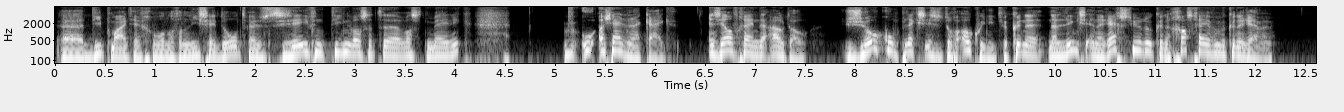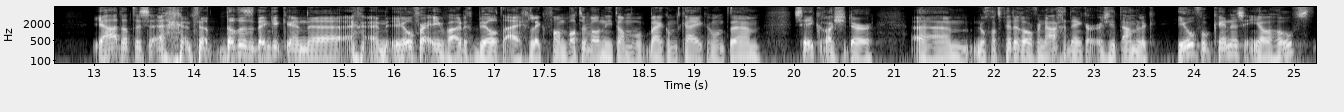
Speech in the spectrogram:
Uh, DeepMind heeft gewonnen van Lee Sedol. 2017 was het, was het, meen ik. Als jij ernaar kijkt, een zelfrijdende auto. Zo complex is het toch ook weer niet. We kunnen naar links en naar rechts sturen, we kunnen gas geven, we kunnen remmen. Ja, dat is, uh, dat, dat is denk ik een, uh, een heel vereenvoudigd beeld eigenlijk van wat er wel niet allemaal bij komt kijken. Want um, zeker als je er um, nog wat verder over na gaat denken, er zit namelijk heel veel kennis in jouw hoofd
